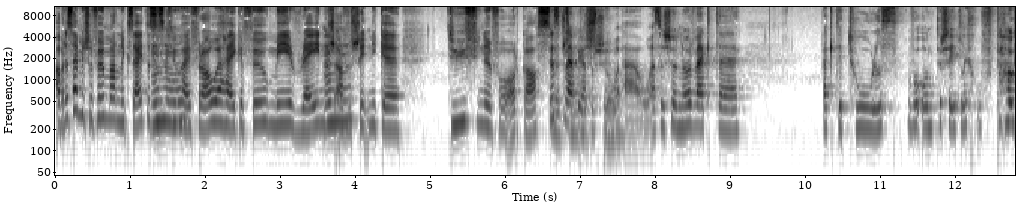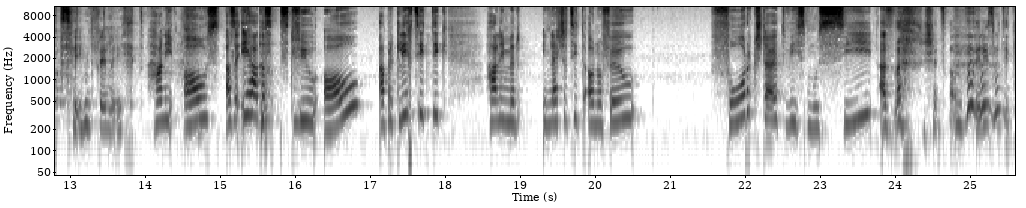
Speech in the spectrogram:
Aber das haben mir schon viele Männer gesagt, dass Mhm. das Gefühl haben, Frauen haben viel mehr Range an verschiedenen Tiefen von Orgasmen. Das glaube ich aber schon auch. Also schon nur wegen der, wegen der Tools, die unterschiedlich aufgebaut sind vielleicht. habe ich alles, also ich habe das Gefühl auch, aber gleichzeitig habe ich mir in letzter Zeit auch noch viel vorgestellt, wie es muss sein. Also das ist jetzt alles sehr diskutiert.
